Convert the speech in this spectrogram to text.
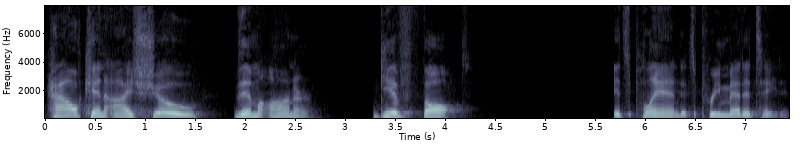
How can I show them honor? Give thought. It's planned, it's premeditated.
